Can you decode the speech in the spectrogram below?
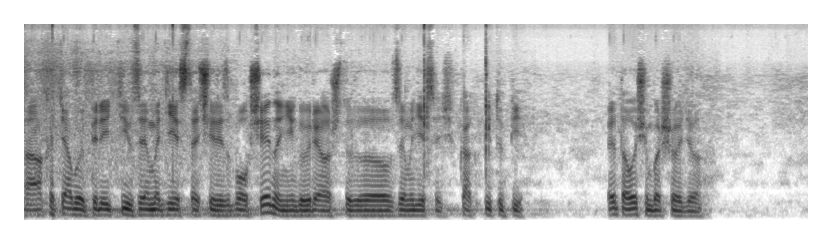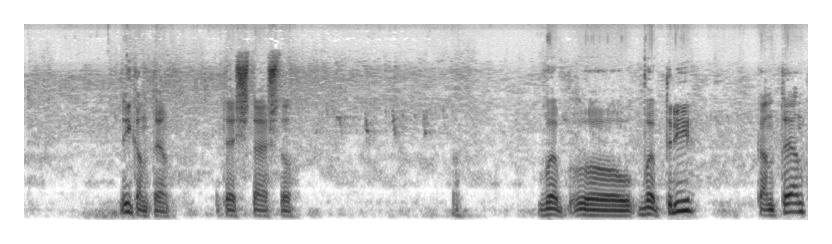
а хотя бы перейти взаимодействие через блокчейн, не говоря, что взаимодействовать как P2P. Это очень большое дело. И контент. Это я считаю, что Web, Web3, контент,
